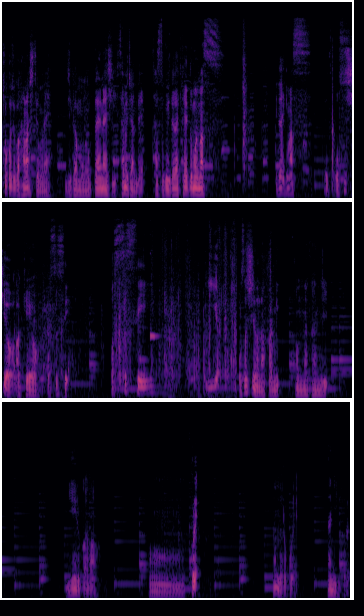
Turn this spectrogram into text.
ちょこちょこ話してもね、時間ももったいないし、冷めちゃうんで、早速いただきたいと思います。いただきます。お寿司を開けよう。お寿司。お寿司。いいよ。お寿司の中身、こんな感じ。見えるかな？うーん、これ。なんだろう、これ。何？これ。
